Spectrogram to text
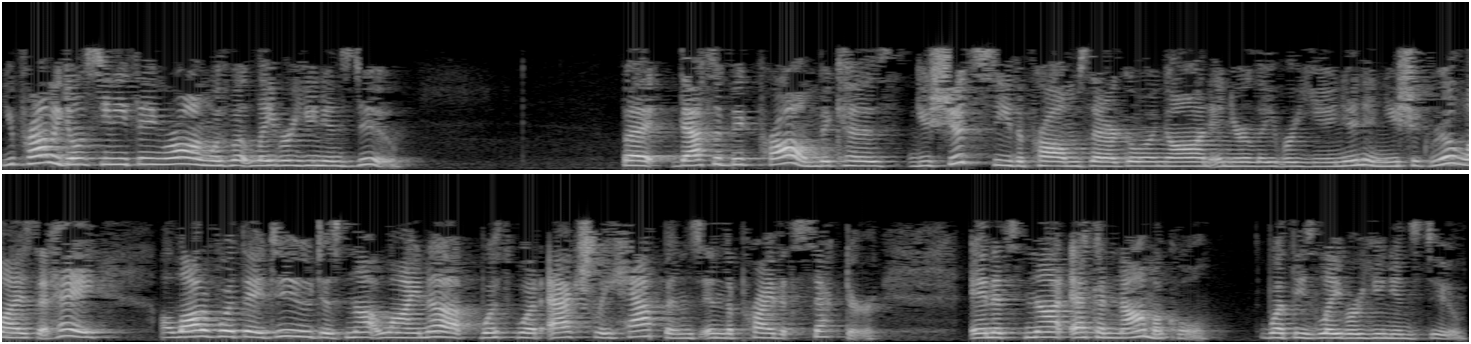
you probably don't see anything wrong with what labor unions do. But that's a big problem because you should see the problems that are going on in your labor union and you should realize that, hey, a lot of what they do does not line up with what actually happens in the private sector. And it's not economical what these labor unions do.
